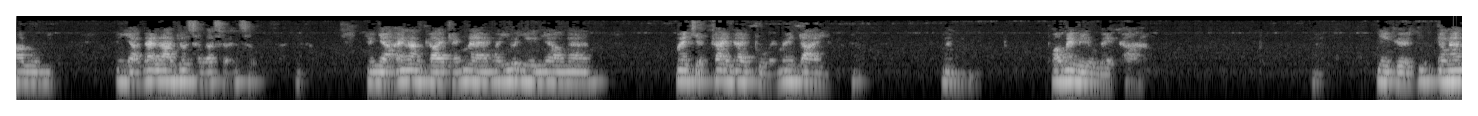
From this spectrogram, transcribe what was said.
อารมณ์อยู่ยังอยากได้ลาภยศสรรเสริญสุขยังอยากให้ร่างกายแข็งแรงอายุยืนยาวนานไม่เจ็บไข้ได้ป่วยไม่ตาย ราะไม่มีอุเบกขา นี่คือดังนั้น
